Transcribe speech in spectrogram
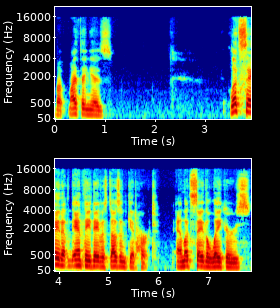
but my thing is, let's say that Anthony Davis doesn't get hurt, and let's say the Lakers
